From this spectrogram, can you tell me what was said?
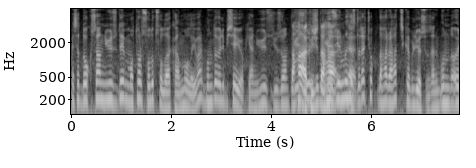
Mesela 90 100'de motor soluk soluğa kalma olayı var. Bunda öyle bir şey yok. Yani 100 110 Daha 100, akıcı, daha- 120 evet. hızlara çok daha rahat çıkabiliyorsunuz. Hani bunda öyle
